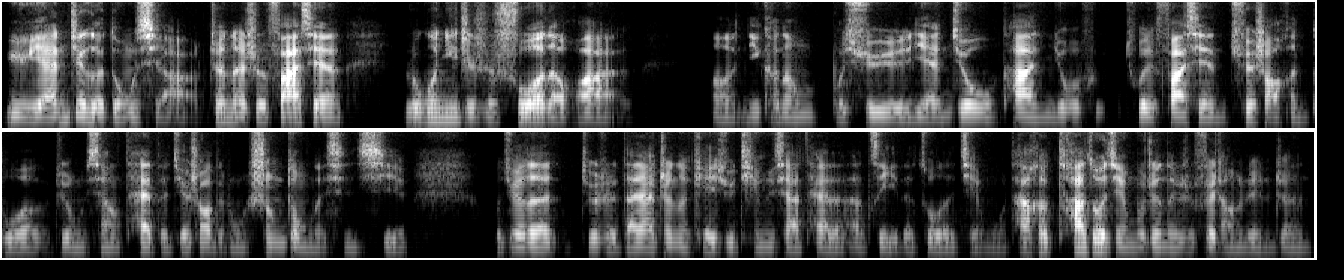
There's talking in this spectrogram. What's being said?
语言这个东西啊，真的是发现，如果你只是说的话，嗯、你可能不去研究它，你就会会发现缺少很多这种像 TED 介绍的这种生动的信息。我觉得就是大家真的可以去听一下 TED 他自己的做的节目，他和他做节目真的是非常认真，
